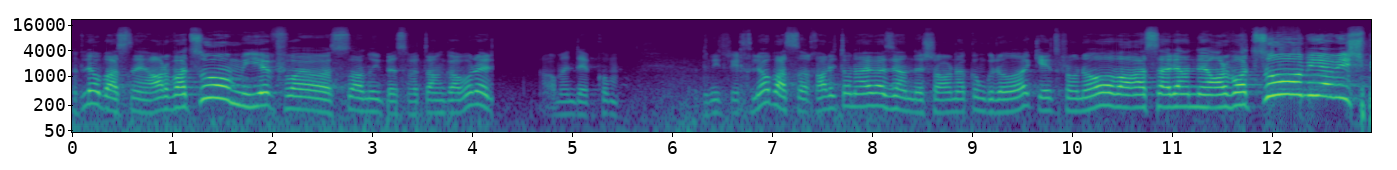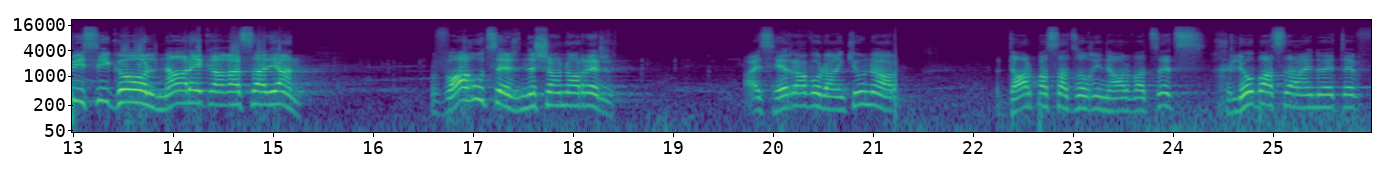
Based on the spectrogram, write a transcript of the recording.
Խլյոբասն է հարվածում և սա նույնպես վտանգավոր էր ամեն դեպքում Դմիտրի Խլյոբասը Խարիտոն Այվազյանն է շարունակում գրողը, կենտրոնով Աղասարյանն է արվածում եւ ինչպիսի գոլ Նարեկ Աղասարյան վաղուց էր նշանառել այս հերավոր անկյունը դարպասածողին արվածեց Խլյոբասը այնուհետև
